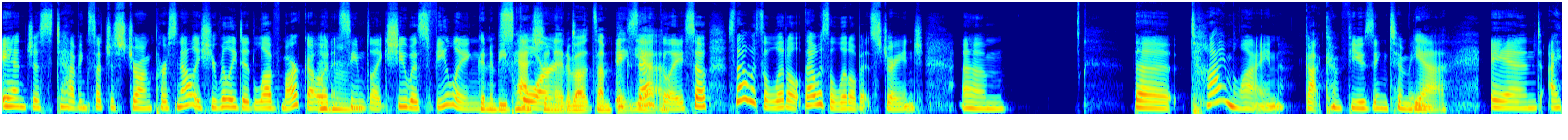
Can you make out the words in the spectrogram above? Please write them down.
and just having such a strong personality. She really did love Marco and it Mhm. seemed like she was feeling going to be scorned. passionate about something. Exactly. So so that was a little that was a little bit strange. Um the timeline got confusing to me. Yeah. And I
